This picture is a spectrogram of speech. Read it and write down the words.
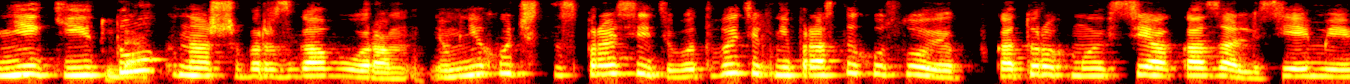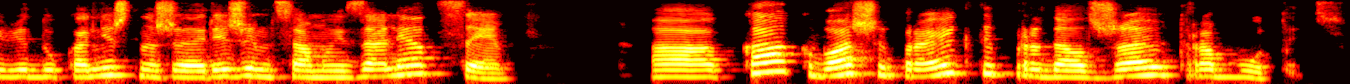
некий итог да. нашего разговора, мне хочется спросить, вот в этих непростых условиях, в которых мы все оказались, я имею в виду, конечно же, режим самоизоляции, а, как ваши проекты продолжают работать?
